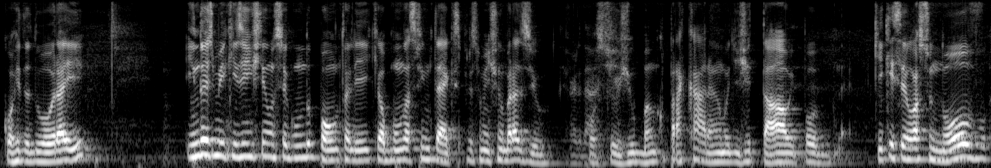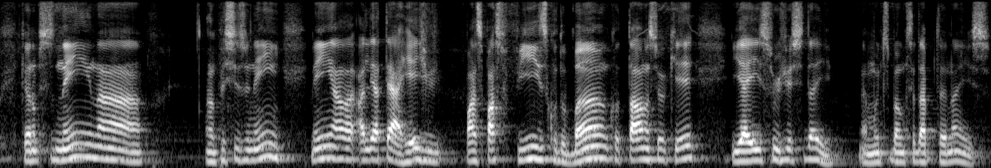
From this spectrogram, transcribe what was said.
corrida do ouro aí. Em 2015, a gente tem um segundo ponto ali, que é o boom das fintechs, principalmente no Brasil. É verdade. Pô, surgiu banco pra caramba, digital, e, pô, o que, que é esse negócio novo, que eu não preciso nem ir na... não preciso nem, nem ali até a rede, passo físico do banco, tal, não sei o quê. E aí surgiu isso daí. Né? Muitos bancos se adaptando a isso.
